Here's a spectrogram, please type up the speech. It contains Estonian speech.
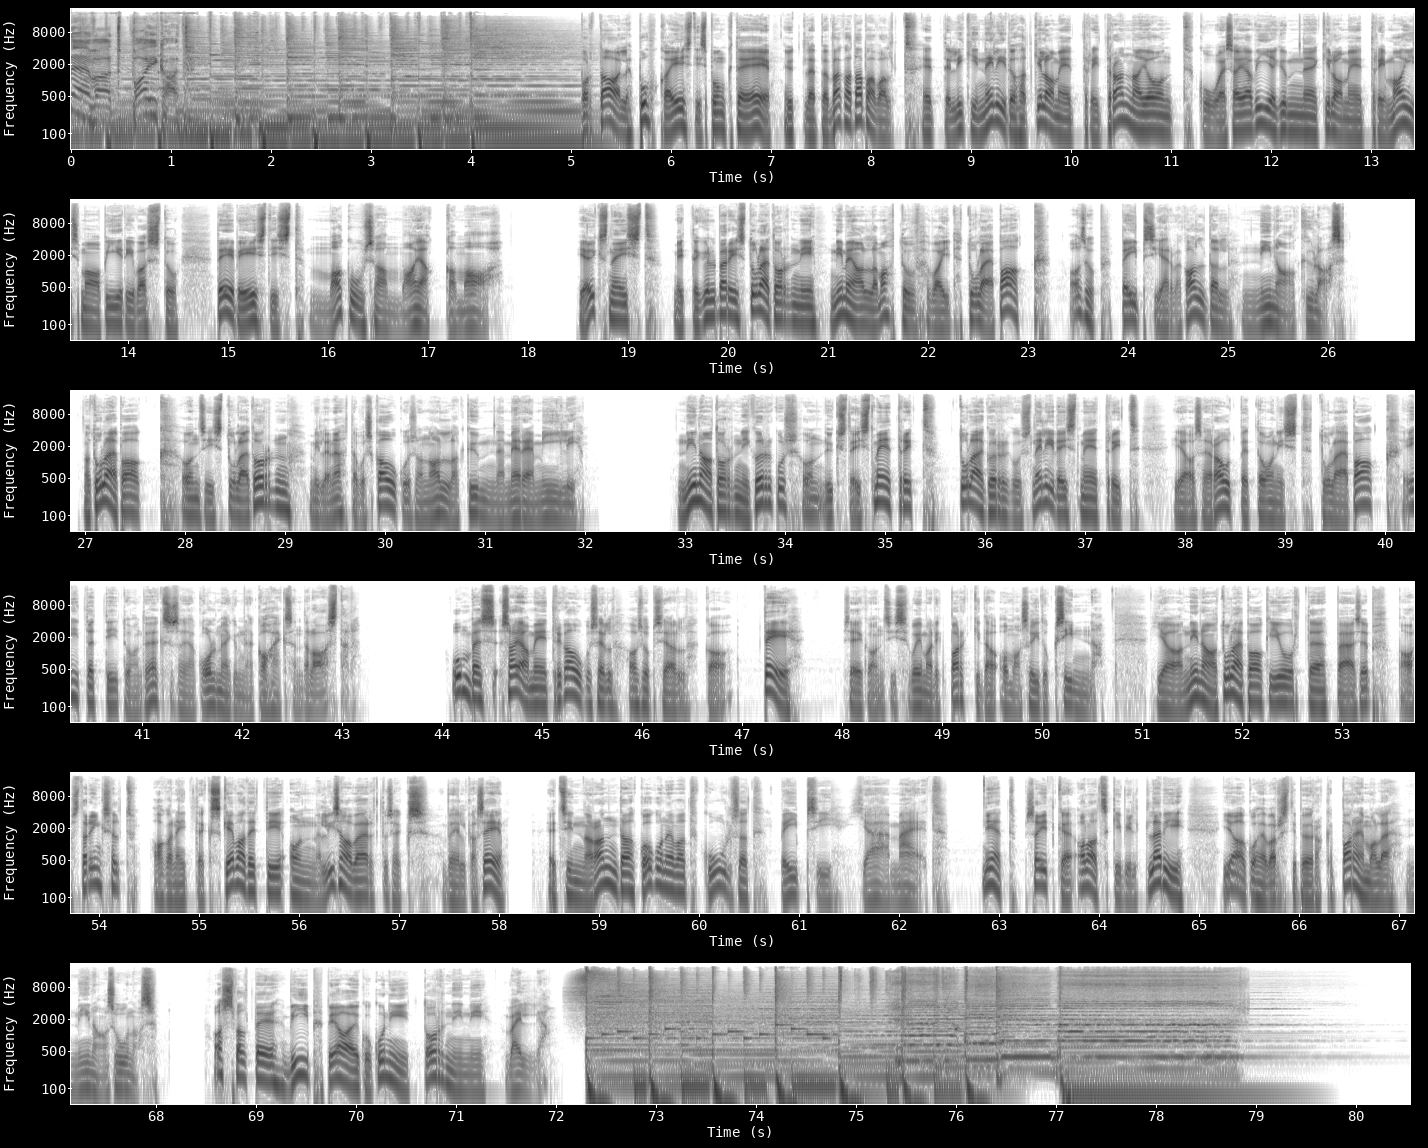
põnevad paigad. portaal puhkaeestis.ee ütleb väga tabavalt, et ligi neli tuhat kilomeetrit rannajoont kuuesaja viiekümne kilomeetri maismaapiiri vastu teeb Eestist magusa majakamaa. ja üks neist, mitte küll päris tuletorni nime alla mahtuv, vaid tulepaak, asub Peipsi järve kaldal Nina külas no tulepaak on siis tuletorn, mille nähtavuskaugus on alla kümne meremiili. ninatorni kõrgus on üksteist meetrit, tule kõrgus neliteist meetrit ja see raudbetoonist tulepaak ehitati tuhande üheksasaja kolmekümne kaheksandal aastal. umbes saja meetri kaugusel asub seal ka tee seega on siis võimalik parkida oma sõiduk sinna. ja nina tulepaagi juurde pääseb aastaringselt, aga näiteks kevadeti on lisaväärtuseks veel ka see, et sinna randa kogunevad kuulsad Peipsi jäämäed. nii et sõitke Alatskivilt läbi ja kohe varsti pöörake paremale Nina suunas. asfalttee viib peaaegu kuni tornini välja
